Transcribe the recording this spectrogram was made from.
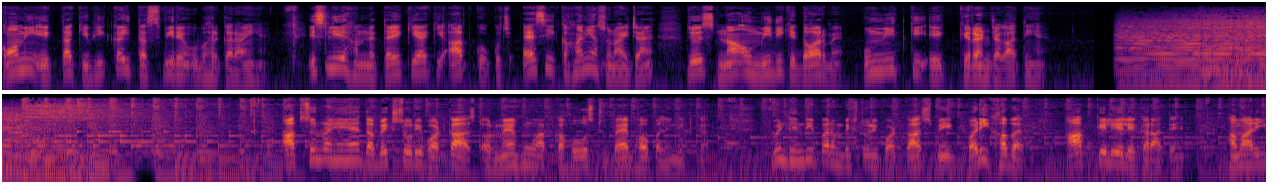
कौमी एकता की भी कई तस्वीरें उभर कर आई हैं। इसलिए हमने तय किया कि आपको कुछ ऐसी कहानियाँ सुनाई जाएँ, जो इस नाउमीदी के दौर में उम्मीद की एक किरण जगाती हैं। आप सुन रहे हैं द बिग स्टोरी पॉडकास्ट और मैं हूँ आपका होस्ट वैभव पलिनीटकर। ट्विंट हिंदी पर हम बिग स्टोरी पॉडकास्ट में एक बड़ी खबर आपके लिए लेकर आते हैं। हमारी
